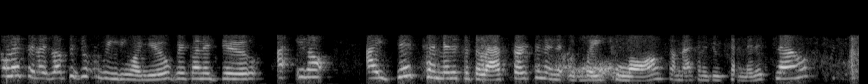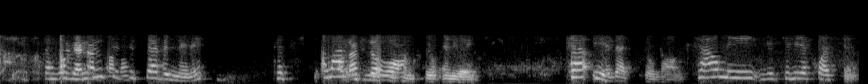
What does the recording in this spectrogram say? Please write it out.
So listen, I'd love to do a reading on you. We're going to do, I you know, I did 10 minutes with the last person, and it was way too long, so I'm not going to do 10 minutes now. So I'm going Okay, to no reduce it to seven minutes, because a lot Oh, of still information long. through anyway. Tell, yeah, that's still long. Tell me, you give me a question.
